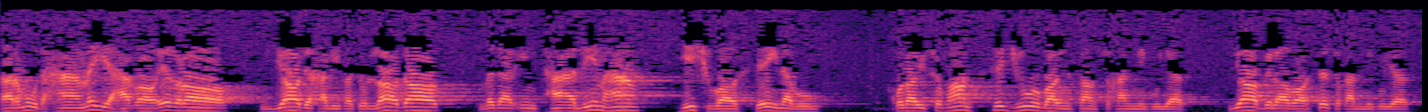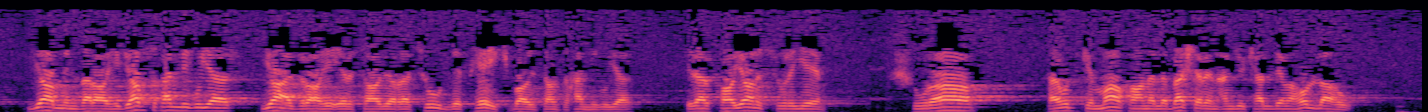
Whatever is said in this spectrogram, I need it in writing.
فرمود همه حقایق را یاد خلیفت الله داد و در این تعلیم هم هیچ واسطه ای نبود. خدای سبحان سه جور با انسان سخن می‌گوید؟ یا بلاواسطه سخن می‌گوید؟ یا من ورای حجاب سخن می‌گوید؟ یا از راه ارسال رسول و پیک با انسان سخن می‌گوید؟ که در پایان سوره شورا فرمود که ما کان لبشر ان یکلمه الله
